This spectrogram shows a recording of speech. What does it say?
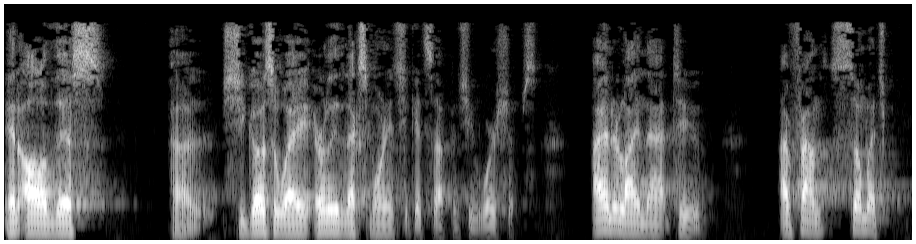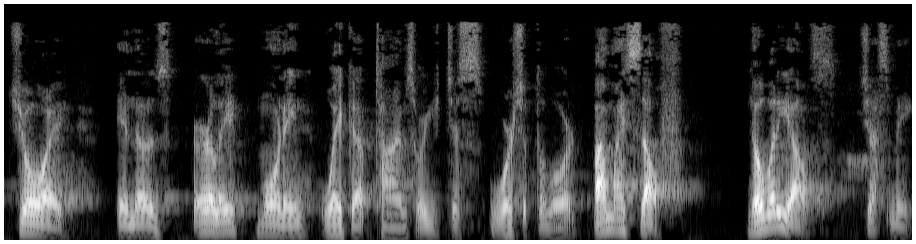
and all of this, uh, she goes away early the next morning. She gets up and she worships. I underline that too. I've found so much joy in those early morning wake up times where you just worship the Lord by myself. Nobody else, just me.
